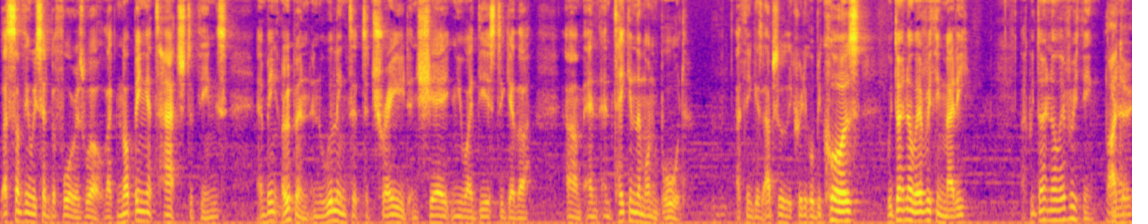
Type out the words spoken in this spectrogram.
that's something we said before as well. Like not being attached to things and being open and willing to, to trade and share new ideas together um, and and taking them on board. I think is absolutely critical because we don't know everything, Maddie. Like we don't know everything. I know?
